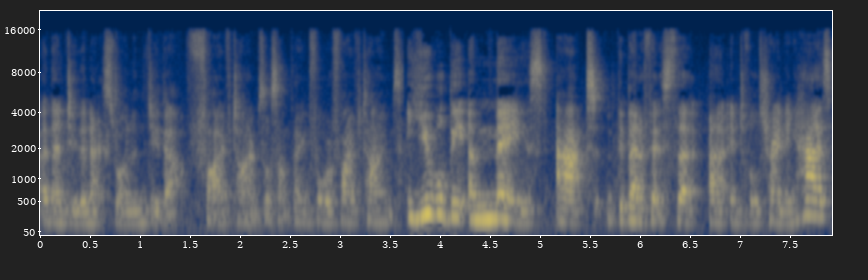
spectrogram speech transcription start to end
and then do the next one and do that five times or something, four or five times. You will be amazed at the benefits that uh, interval training has.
